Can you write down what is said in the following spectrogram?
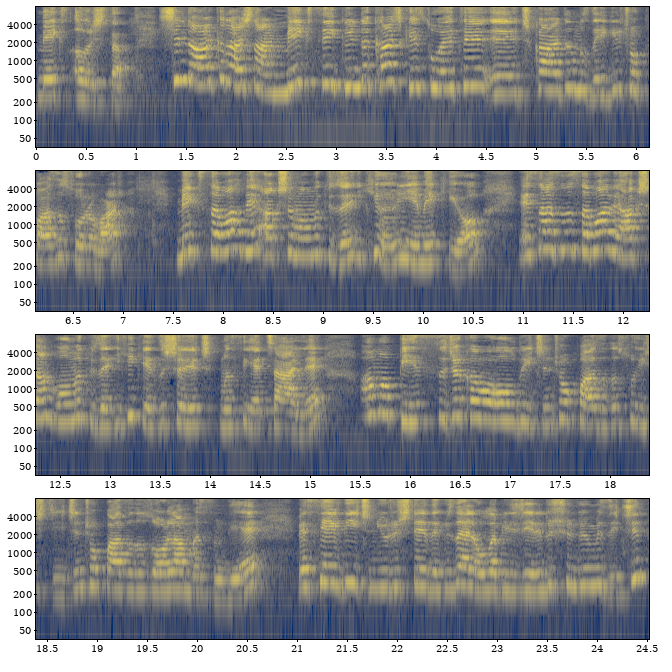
Max alıştı. Şimdi arkadaşlar Max'i günde kaç kez tuvalete e, çıkardığımızla ilgili çok fazla soru var. Max sabah ve akşam olmak üzere iki öğün yemek yiyor. Esasında sabah ve akşam olmak üzere iki kez dışarıya çıkması yeterli. Ama biz sıcak hava olduğu için çok fazla da su içtiği için çok fazla da zorlanmasın diye ve sevdiği için yürüyüşleri de güzel olabileceğini düşündüğümüz için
